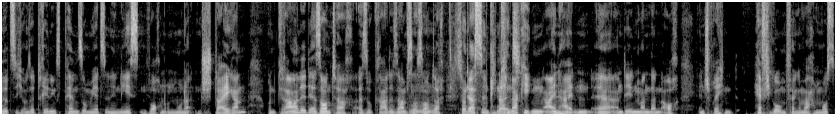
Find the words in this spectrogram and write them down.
wird sich unser Trainingspensum jetzt in den nächsten Wochen und Monaten steigern und gerade der Sonntag, also gerade Samstag, Mhm. Sonntag, Sonntag das sind die knallt's. knackigen Einheiten, äh, an denen man dann auch entsprechend heftige Umfänge machen muss.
